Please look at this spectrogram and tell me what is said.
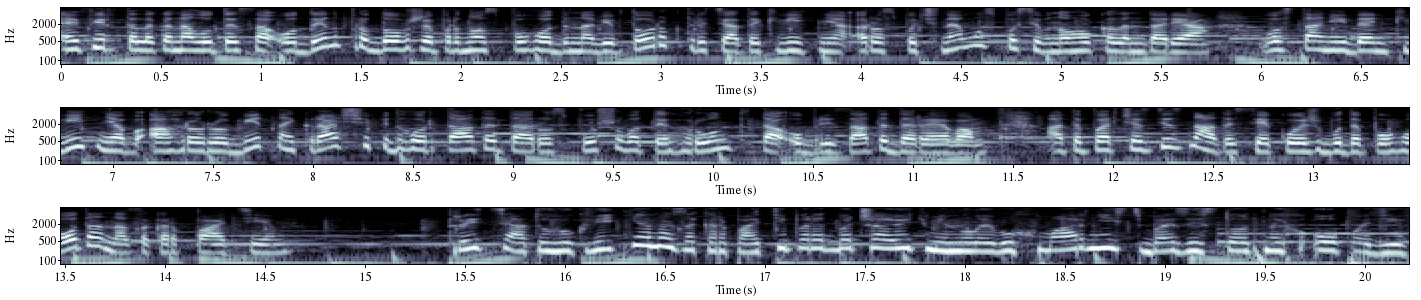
Ефір телеканалу Тиса 1 продовжує прогноз погоди на вівторок, 30 квітня. Розпочнемо з посівного календаря. В останній день квітня в агроробіт найкраще підгортати та розпушувати ґрунт та обрізати дерева. А тепер час дізнатися, якою ж буде погода на Закарпатті. 30 квітня на Закарпатті передбачають мінливу хмарність без істотних опадів.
